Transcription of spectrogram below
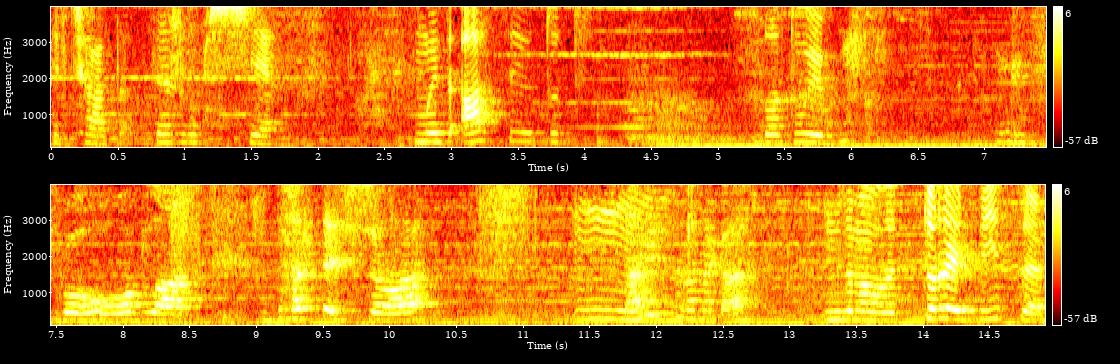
дівчата. Це ж взагалі. Ми з Асею тут блатуємо. О, Влад, да ти що? М, вона така? Ми замовили три піци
